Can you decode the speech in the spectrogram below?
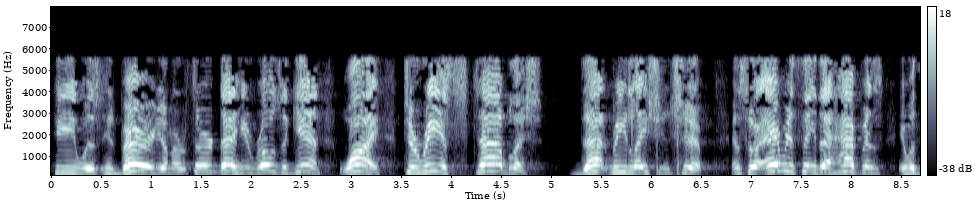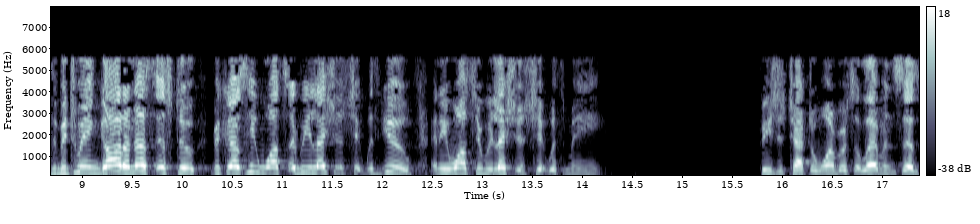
He was He buried. On the third day, He rose again. Why? To reestablish that relationship. And so everything that happens between God and us is to, because He wants a relationship with you, and He wants a relationship with me. Ephesians chapter 1 verse 11 says,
